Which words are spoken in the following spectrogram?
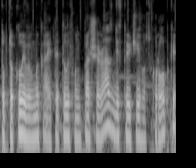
Тобто, коли ви вмикаєте телефон перший раз, дістаючи його з коробки,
